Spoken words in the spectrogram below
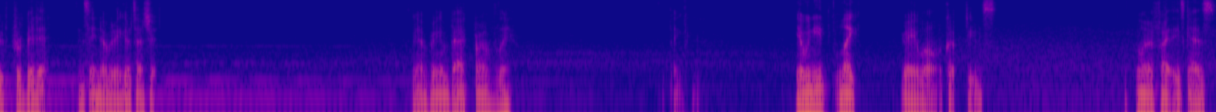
We could forbid it and say nobody go touch it. Gotta bring him back probably. Yeah, we need like very well equipped dudes. We want to fight these guys.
